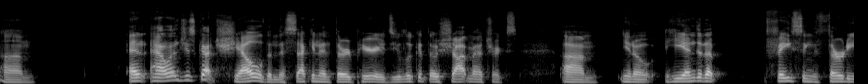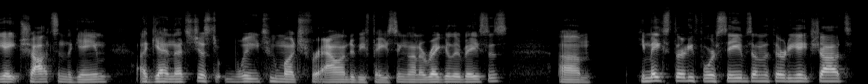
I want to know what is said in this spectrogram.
Um, and Allen just got shelled in the second and third periods. You look at those shot metrics. Um, you know, he ended up facing 38 shots in the game. Again, that's just way too much for Allen to be facing on a regular basis. Um, he makes 34 saves on the 38 shots,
